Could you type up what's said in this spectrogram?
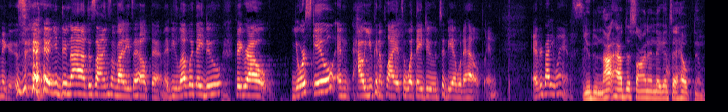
niggas. you do not have to sign somebody to help them. If you love what they do, figure out your skill and how you can apply it to what they do to be able to help. And everybody wins. You do not have to sign a nigga to help them.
